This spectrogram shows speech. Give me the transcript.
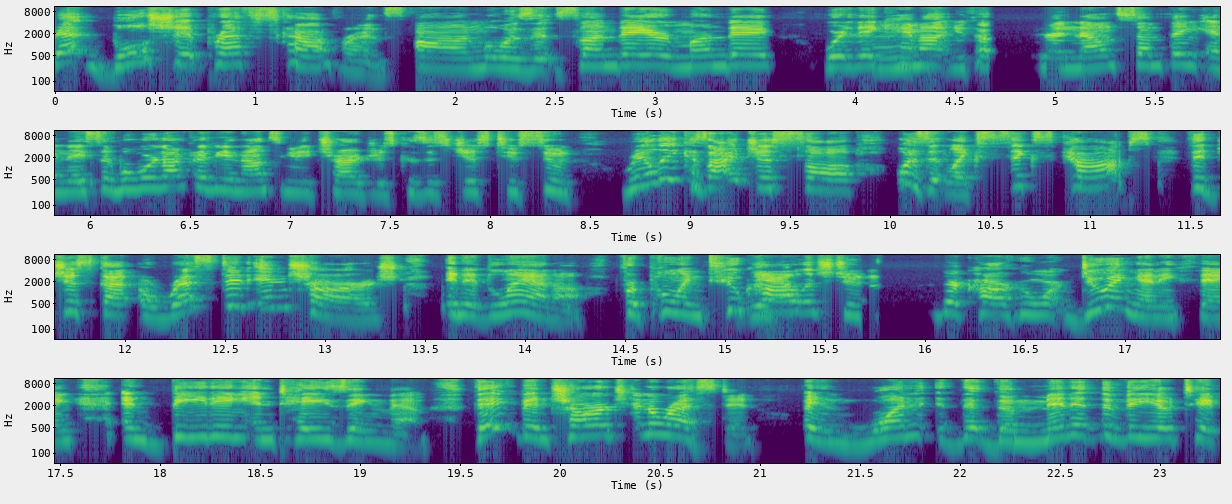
that bullshit press conference on what was it, Sunday or Monday, where they came mm-hmm. out and you thought they were gonna announce something, and they said, Well, we're not gonna be announcing any charges because it's just too soon. Really? Because I just saw, what is it, like six cops that just got arrested and charged in Atlanta for pulling two Yeah. college students out of their car who weren't doing anything and beating and tasing them. They've been charged and arrested in one the, the minute the videotape.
